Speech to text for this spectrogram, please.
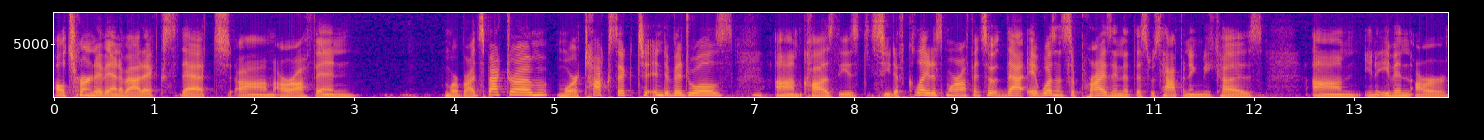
alternative antibiotics that um, are often more broad spectrum, more toxic to individuals, mm. um, cause these C. diff colitis more often. So that it wasn't surprising that this was happening because, um, you know, even our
